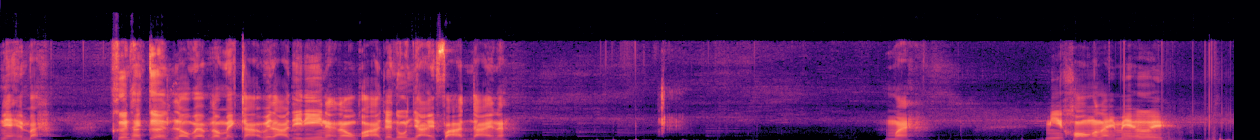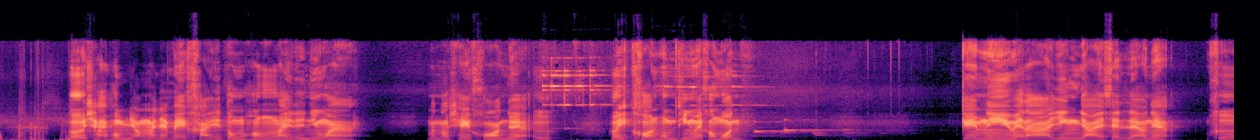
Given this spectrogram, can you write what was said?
เนี่ยเห็นปะคือถ้าเกิดเราแบบเราไม่กะเวลาดีๆเนี่ยเราก็อาจจะโดนยายฟาดได้นะ มา มีของอะไรไหมเอ่ย เออ ใช่ผมยังไม่ได้ไปไขตรงห้องใหม่เลยนี่หว่า มันต้องใช้ค้อนด้วยเออ เฮ้ยค้อนผมทิ้งไว้ข้างบน เกมนี้เวลายิงยายเสร็จแล้วเนี่ย คือ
